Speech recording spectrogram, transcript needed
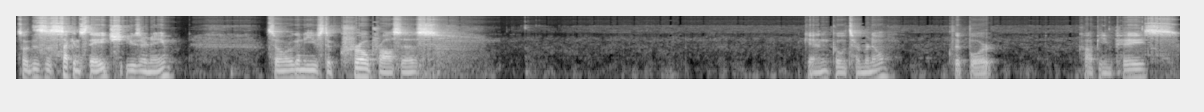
So this is the second stage, username. So we're going to use the crow process. Again, go terminal, clipboard, copy and paste.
